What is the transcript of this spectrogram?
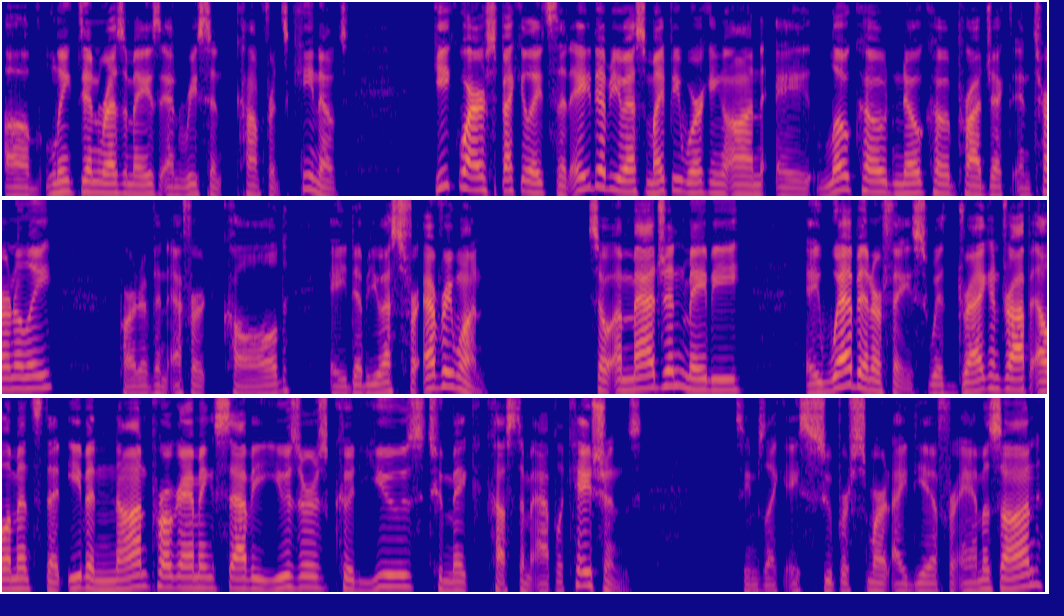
of LinkedIn resumes and recent conference keynotes, GeekWire speculates that AWS might be working on a low code, no code project internally, part of an effort called AWS for Everyone. So imagine maybe a web interface with drag and drop elements that even non programming savvy users could use to make custom applications. Seems like a super smart idea for Amazon,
